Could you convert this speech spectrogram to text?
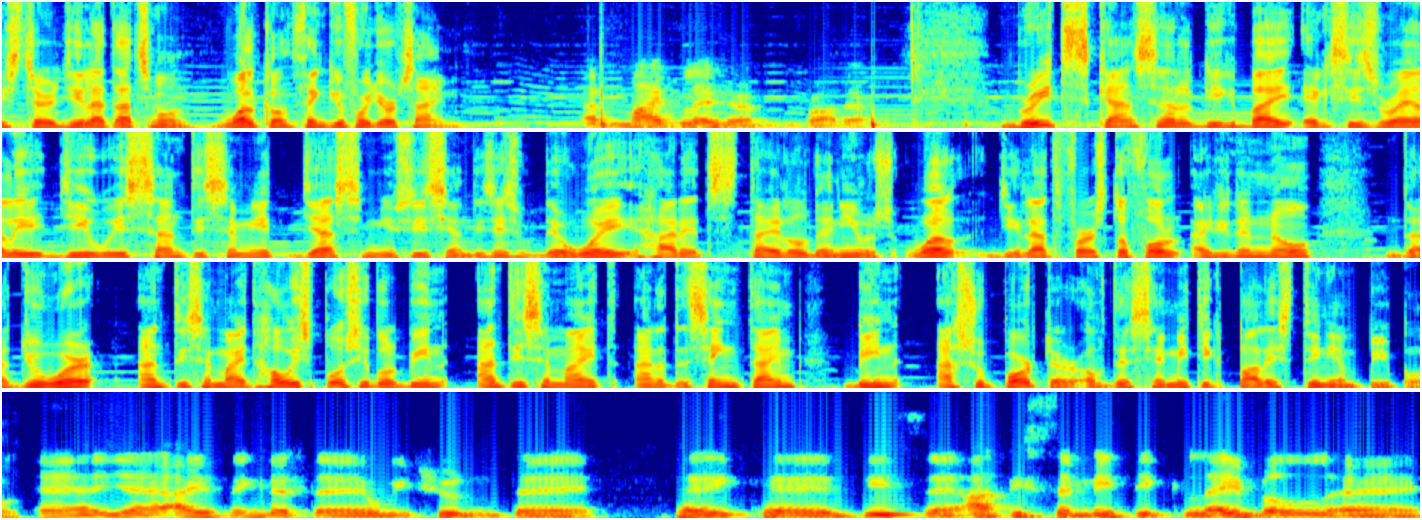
Mr. Gilad Atzmon, welcome. Thank you for your time. Uh, my pleasure, brother. Brits cancel gig by ex-Israeli Jewish anti-Semite jazz musician. This is the way Haaretz titled the news. Well, Gilad, first of all, I didn't know that you were anti-Semite. How is possible being anti-Semite and at the same time being a supporter of the Semitic Palestinian people? Uh, yeah, I think that uh, we shouldn't uh, take uh, this uh, anti-Semitic label uh,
